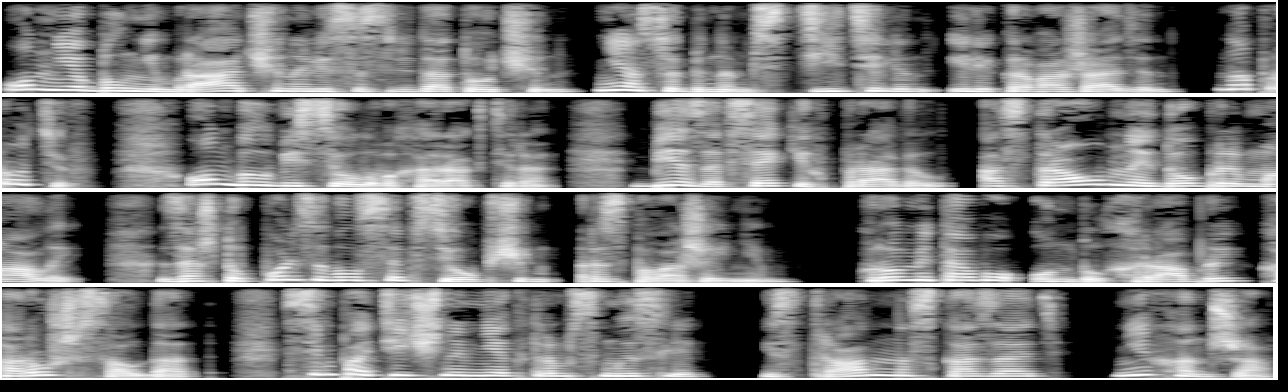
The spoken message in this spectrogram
Он не был ни мрачен или сосредоточен, ни особенно мстителен или кровожаден. Напротив, он был веселого характера, безо всяких правил, остроумный и добрый малый, за что пользовался всеобщим расположением. Кроме того, он был храбрый, хороший солдат, симпатичный в некотором смысле и, странно сказать, не ханжа.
